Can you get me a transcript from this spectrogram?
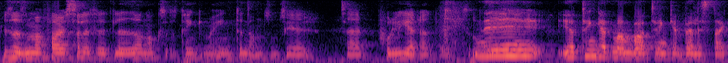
Precis, när man föreställer sig ett lejon också så tänker man inte någon som ser så här polerad ut. Nej, jag tänker att man bara tänker väldigt stark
